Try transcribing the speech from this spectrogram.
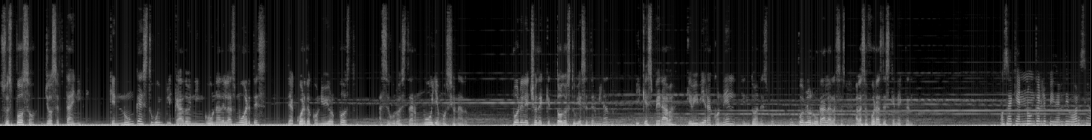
Su esposo, Joseph Tyning, que nunca estuvo implicado en ninguna de las muertes, de acuerdo con New York Post, aseguró estar muy emocionado por el hecho de que todo estuviese terminando y que esperaba que viviera con él en Donesburg, un pueblo rural a las, a las afueras de Schenectady. O sea que nunca le pidió el divorcio.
